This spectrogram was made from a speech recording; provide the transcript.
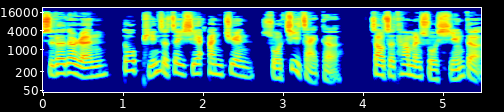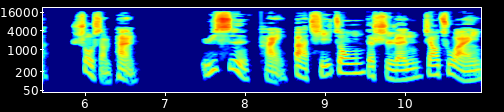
死了的人都凭着这些案卷所记载的，照着他们所行的受审判。于是海把其中的死人交出来，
